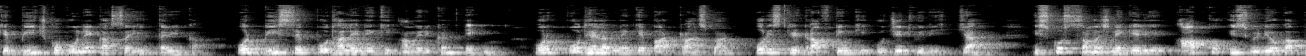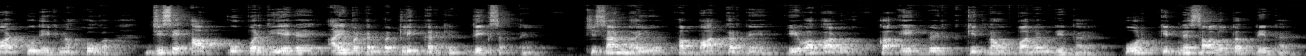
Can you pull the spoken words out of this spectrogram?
के बीज को बोने का सही तरीका और बीज से पौधा लेने की अमेरिकन टेक्निक और पौधे लगने के बाद ट्रांसप्लांट और इसकी ड्राफ्टिंग की उचित विधि क्या है इसको समझने के लिए आपको इस वीडियो का पार्ट टू देखना होगा, जिसे आप ऊपर दिए गए आई बटन पर क्लिक करके देख सकते हैं। किसान भाइयों, अब बात करते हैं एवाकाडो का एक पेड़ कितना उत्पादन देता है और कितने सालों तक देता है।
